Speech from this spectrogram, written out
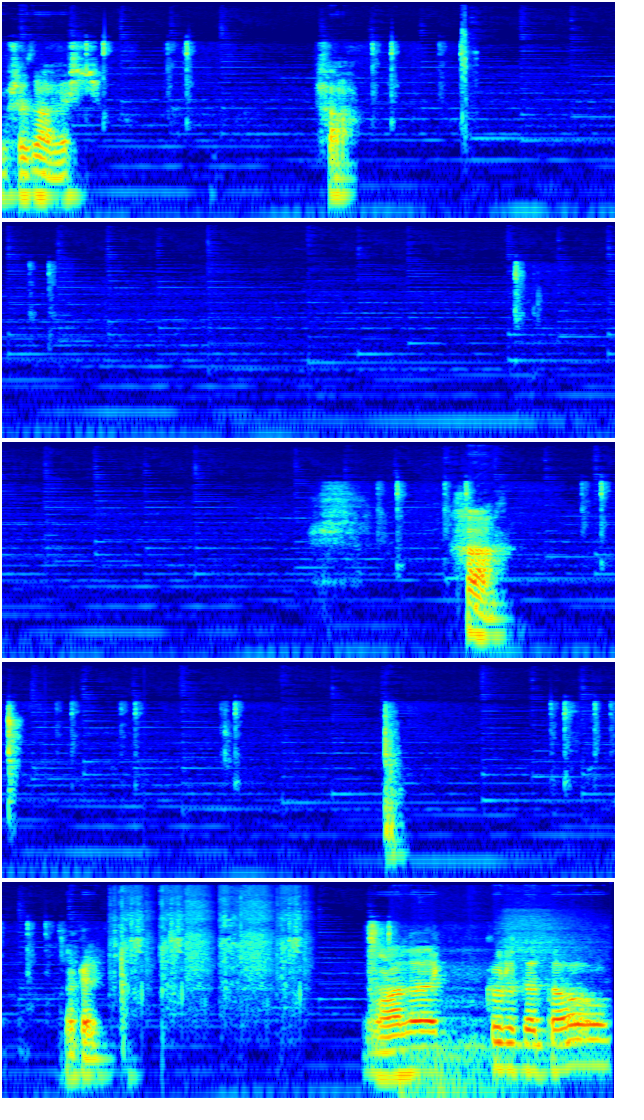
muszę znaleźć. Ha. Ha. Okej. No ale kurde to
